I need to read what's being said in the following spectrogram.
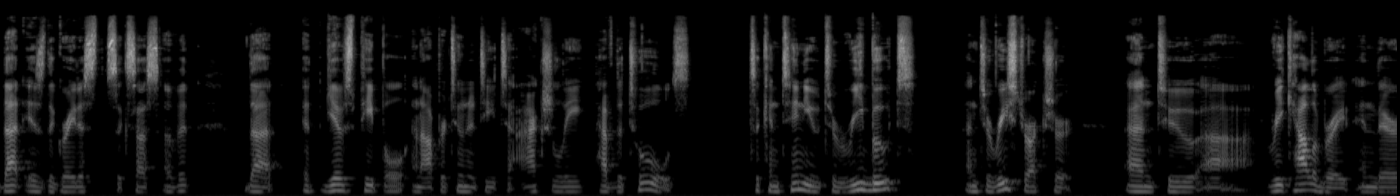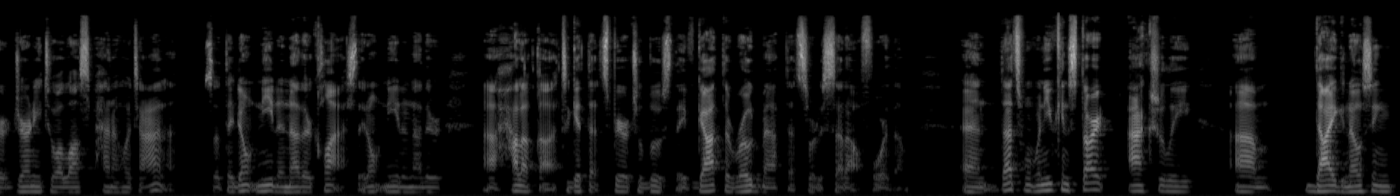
that is the greatest success of it, that it gives people an opportunity to actually have the tools to continue to reboot and to restructure and to uh, recalibrate in their journey to Allah subhanahu wa ta'ala so that they don't need another class. They don't need another uh, to get that spiritual boost. They've got the roadmap that's sort of set out for them. And that's when, when you can start actually um, diagnosing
